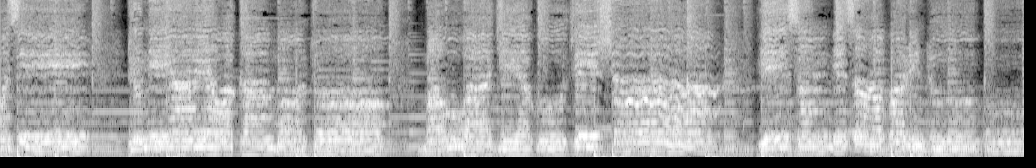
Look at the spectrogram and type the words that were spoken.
wazi. Dunia ya wakamoto mauaji ya kutisha. Hizo ndizo habari ndugu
